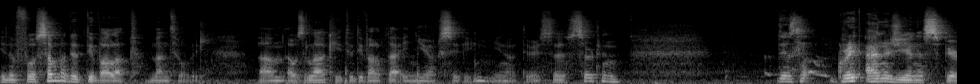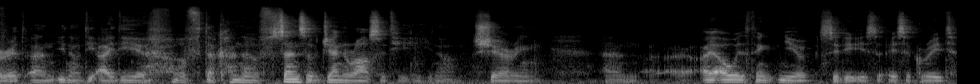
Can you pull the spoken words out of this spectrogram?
you know, for someone to develop mentally, um, I was lucky to develop that in New York City. Mm-hmm. You know, there's a certain there's a great energy and a spirit, and you know, the idea of that kind of sense of generosity, you know, sharing, and I always think New York City is is a great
